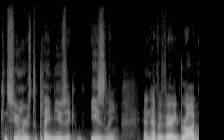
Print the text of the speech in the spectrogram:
consumers to play music easily and have a very broad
